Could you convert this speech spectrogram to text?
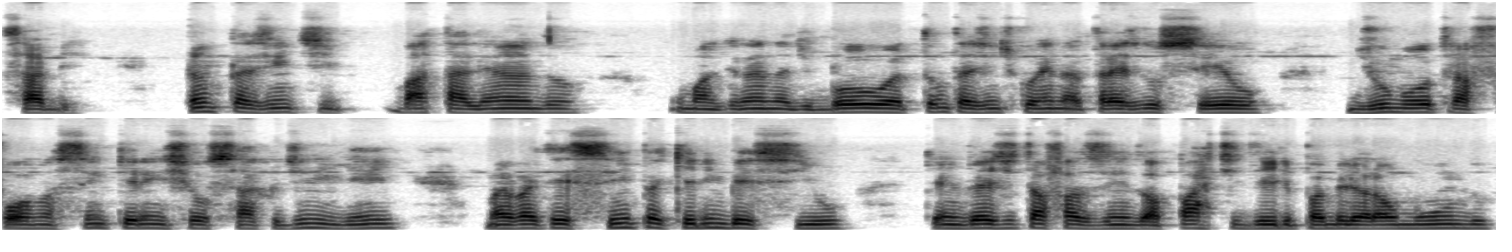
Sabe? Tanta gente batalhando, uma grana de boa, tanta gente correndo atrás do seu, de uma ou outra forma, sem querer encher o saco de ninguém, mas vai ter sempre aquele imbecil que ao invés de estar tá fazendo a parte dele para melhorar o mundo,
